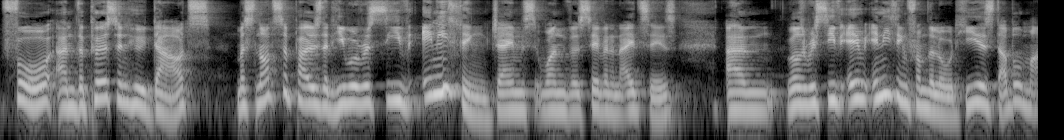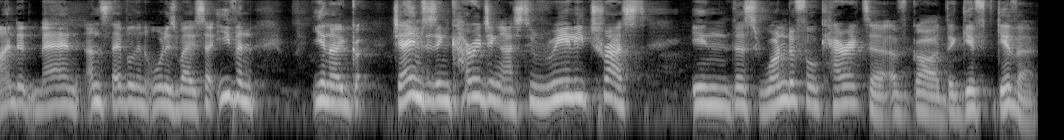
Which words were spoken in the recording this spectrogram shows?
For um, the person who doubts must not suppose that he will receive anything, James 1 verse 7 and 8 says, um, will receive anything from the Lord. He is double minded man, unstable in all his ways. So even, you know, James is encouraging us to really trust in this wonderful character of God, the gift giver.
